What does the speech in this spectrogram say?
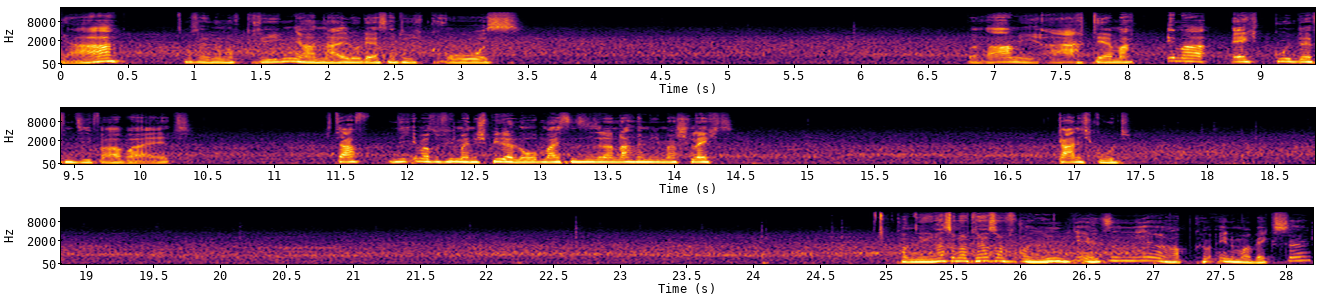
Ja. Jetzt muss er nur noch kriegen. Ja, Naldo, der ist natürlich groß. Rami, ach, der macht immer echt gut Defensivarbeit. Ich darf nicht immer so viel meine Spieler loben. Meistens sind sie danach nämlich immer schlecht. Gar nicht gut. Komm, hast du noch, den hast du. Können wir eigentlich nochmal wechseln?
